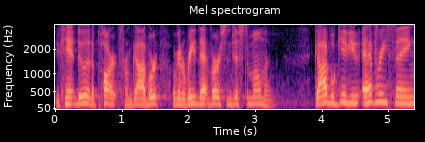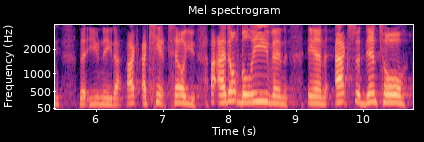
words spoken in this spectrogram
You can't do it apart from God. We're, we're going to read that verse in just a moment. God will give you everything that you need. I, I, can't tell you. I, I, don't believe in, in accidental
